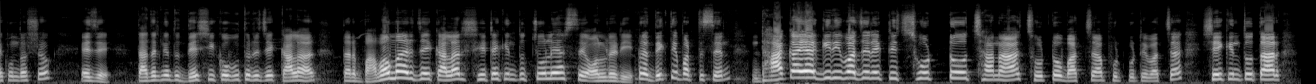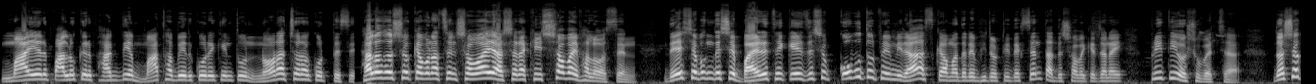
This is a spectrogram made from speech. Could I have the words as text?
দেখুন দর্শক এই যে, তাদের কিন্তু দেশি কবুতরের যে কালার, তার বাবা মায়ের যে কালার, সেটা কিন্তু চলে আসছে অলরেডি আপনারা দেখতে পারতেছেন, ঢাকায়া গিরিবাজের একটি ছোট্ট ছানা ছোট বাচ্চা, ফুটফুটে বাচ্চা, সে কিন্তু তার মায়ের পালকের ফাঁক দিয়ে মাথা বের করে কিন্তু নড়াচড়া করতেছে। হ্যালো দর্শক, কেমন আছেন সবাই? আশা রাখি সবাই ভালো আছেন। দেশ এবং দেশের বাইরে থেকে যেসব কবুতর প্রেমীরা আজকে আমাদের এই ভিডিওটি দেখছেন, তাদের সবাইকে জানাই প্রীতি ও শুভেচ্ছা। দর্শক,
